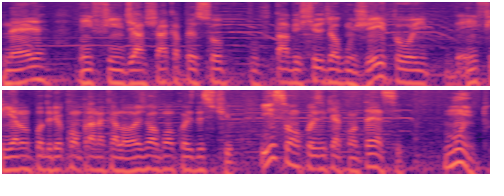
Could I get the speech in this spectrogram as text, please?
né? Enfim, de achar que a pessoa tá vestida de algum jeito, ou, enfim, ela não poderia comprar naquela loja ou alguma coisa desse tipo. Isso é uma coisa que acontece muito.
